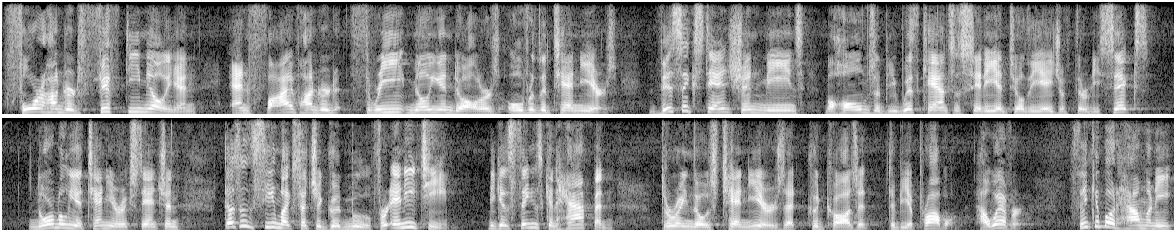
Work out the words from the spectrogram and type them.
450 million and $503 million over the 10 years. This extension means Mahomes would be with Kansas City until the age of 36. Normally, a 10 year extension doesn't seem like such a good move for any team because things can happen during those 10 years that could cause it to be a problem. However, think about how many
